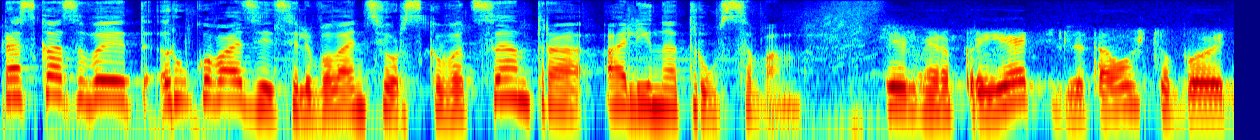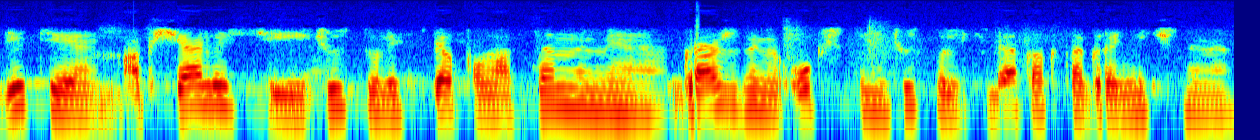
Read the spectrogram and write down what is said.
рассказывает руководитель волонтерского центра Алина Трусова цель мероприятий для того, чтобы дети общались и чувствовали себя полноценными гражданами общества, не чувствовали себя как-то ограниченными.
